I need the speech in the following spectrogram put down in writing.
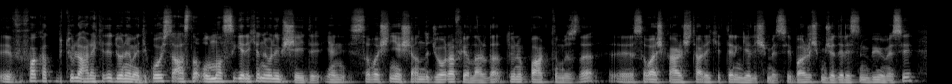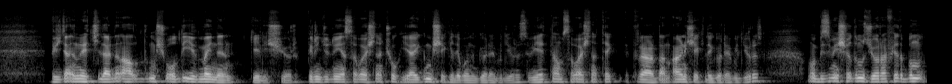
E, fakat bir türlü harekete dönemedik. Oysa aslında olması gereken öyle bir şeydi. Yani savaşın yaşandığı coğrafyalarda dönüp baktığımızda e, savaş karşıtı hareketlerin gelişmesi, barış mücadelesinin büyümesi vicdan üreticilerden almış olduğu ivmeyle gelişiyor. Birinci Dünya Savaşı'nda çok yaygın bir şekilde bunu görebiliyoruz. Vietnam Savaşı'na tekrardan aynı şekilde görebiliyoruz. Ama bizim yaşadığımız coğrafyada bunu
